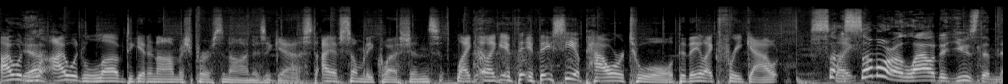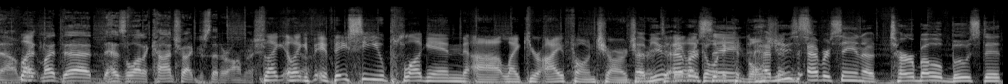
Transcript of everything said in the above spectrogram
I would Yeah. lo- I would love to get an Amish person on as a guest. I have so many questions. Like like if they, if they see a power tool, do they like freak out? So, Like- some are allowed to use them now. Like- my, my dad has a lot of contractors that are Amish. Like like if, if they see you plug in uh, like your iPhone charger, Have you do they, ever like, go into seen? Have you ever seen a turbo boosted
